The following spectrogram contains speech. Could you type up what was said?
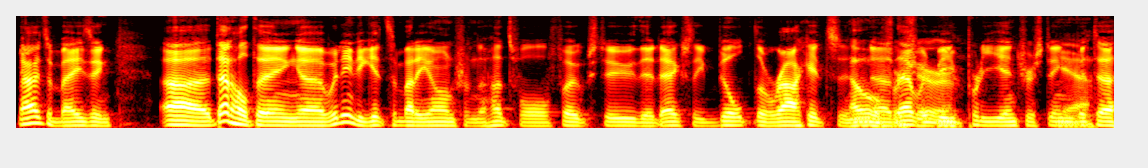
That's amazing. Uh, that whole thing, uh, we need to get somebody on from the Huntsville folks too that actually built the rockets, and Oh, uh, that would be pretty interesting. Yeah. But uh,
